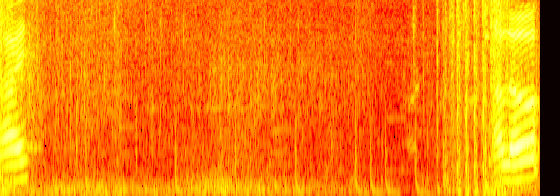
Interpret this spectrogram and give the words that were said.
Hai Halo.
